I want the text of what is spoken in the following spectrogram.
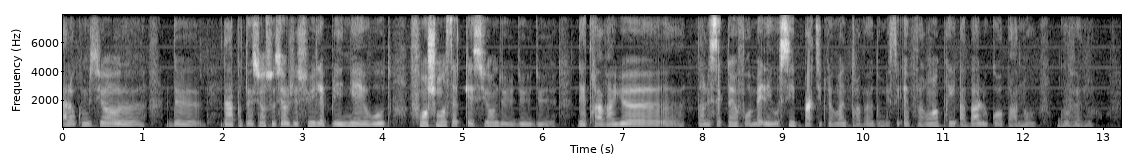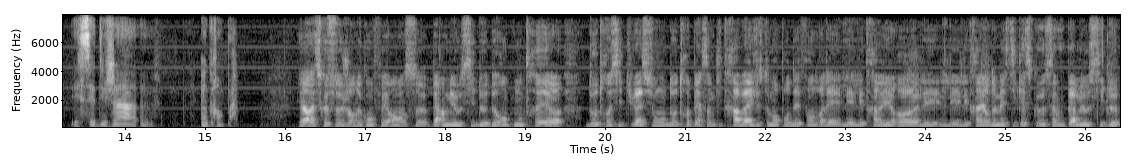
à, la commission de, de, la protection sociale. Je suis les pléniers et autres. Franchement, cette question du, des travailleurs dans le secteur informel et aussi particulièrement des travailleurs domestiques est vraiment pris à bas le corps par nos gouvernements. Et c'est déjà euh, un grand pas. alors, est-ce que ce genre de conférence euh, permet aussi de, rencontrer euh, d'autres situations, d'autres personnes qui travaillent justement pour défendre les, les, travailleurs, euh, les, les, travailleurs domestiques. Est-ce que ça vous permet aussi de,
